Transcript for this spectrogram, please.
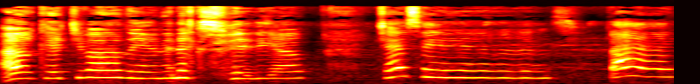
I'll catch you all in the next video. Jazz hands. Bye.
